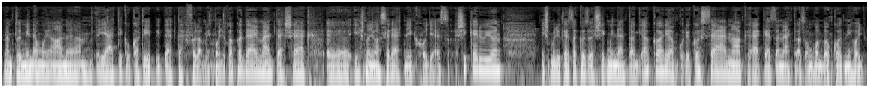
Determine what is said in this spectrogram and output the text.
nem tudom, mi nem olyan játékokat építettek föl, amik mondjuk akadálymentesek, és nagyon szeretnék, hogy ez sikerüljön, és mondjuk ez a közösség minden tagja akarja, akkor ők összeállnak, elkezdenek azon gondolkodni, hogy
